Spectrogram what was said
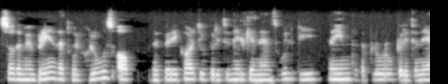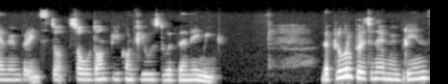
So the membrane that will close up the pericardio-peritoneal canals will be named the pleuroperitoneal membranes. So don't be confused with the naming. The pleuroperitoneal membrane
